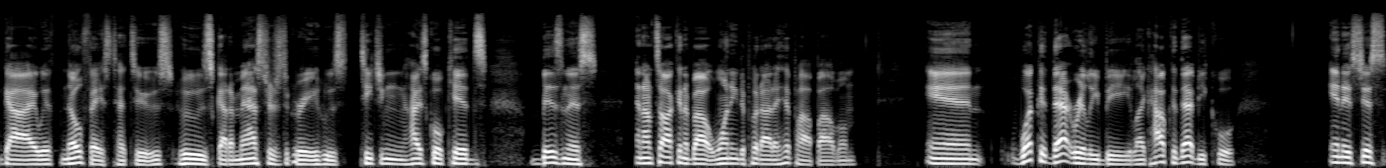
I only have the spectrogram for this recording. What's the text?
guy with no face tattoos, who's got a master's degree, who's teaching high school kids business, and I'm talking about wanting to put out a hip hop album. And what could that really be? Like, how could that be cool? And it's just,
